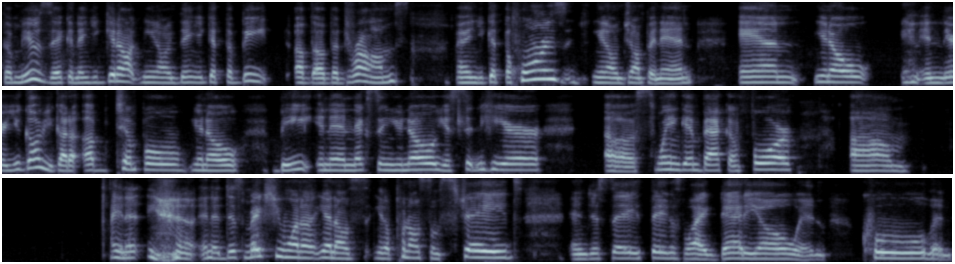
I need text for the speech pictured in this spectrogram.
the music and then you get on you know and then you get the beat of the, of the drums and you get the horns you know jumping in and, you know, and, and there you go. You got an up tempo, you know, beat, and then next thing you know, you're sitting here, uh, swinging back and forth. Um, and it and it just makes you want to you know you know put on some shades and just say things like daddy o and cool and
